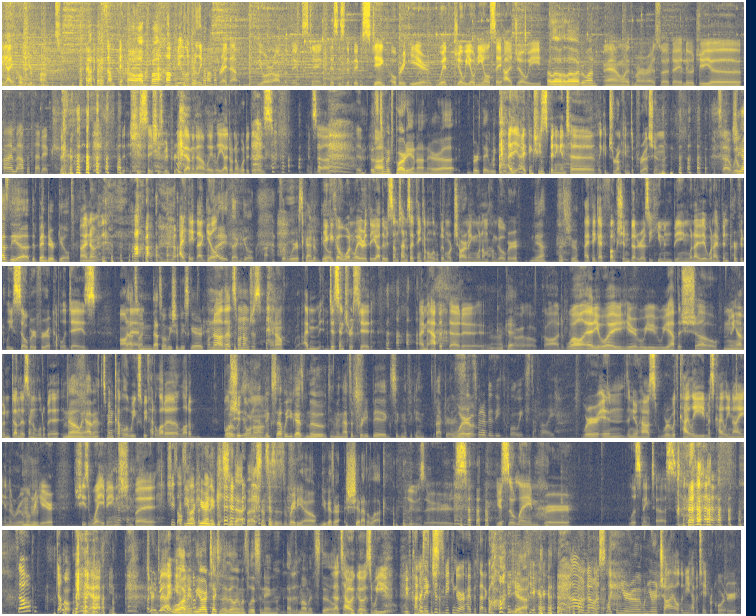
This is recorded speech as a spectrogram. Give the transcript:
everybody. I hope you're pumped. Because I'm, fe- Oh, I'm pumped. I'm feeling really pumped right now. You're on the big stink. This is the big stink over here with Joey O'Neill. Say hi, Joey. Hello, hello, everyone. And with Marissa De Lucia. I'm apathetic. She's she's been pretty down and out lately. I don't know what it is. It's uh, There's uh, too much partying on her uh, birthday weekend. I, I think she's spinning into like a drunken depression. It's, uh, she we'll- has the uh, the bender guilt. I know. I hate that guilt. I hate that guilt. It's the worst kind of guilt. It could go one way or the other. Sometimes I think I'm a little bit more charming when I'm hungover. Yeah, that's true. I think I function better as a human being when I when I've been perfectly sober for a couple of days. On That's end. when that's when we should be scared. Well, no, that's when I'm just you know I'm disinterested. I'm apathetic. Okay. Oh God. Well, anyway, here we we have the show. We haven't done this in a little bit. No, we haven't. It's been a couple of weeks. We've had a lot of a lot of Well, bullshit we- going yeah, on. Big stuff. Well, you guys moved. I mean, that's a pretty big, significant factor. We're- it's been a busy couple of weeks, definitely. We're in the new house. We're with Kylie, Miss Kylie Knight, in the room over Mhm. here. She's waving, sh- but She's also if you were here, you could see that. But since this is radio, you guys are shit out of luck. losers. You're so lame for listening to us. so, don't. yeah. What are you back. doing? well, I mean, we are technically the only ones listening at the moment still. That's how it goes. We we've kind of made just some. speaking to our hypothetical audience Yeah. here. no, no, it's like when you're uh, when you're a child and you have a tape recorder,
